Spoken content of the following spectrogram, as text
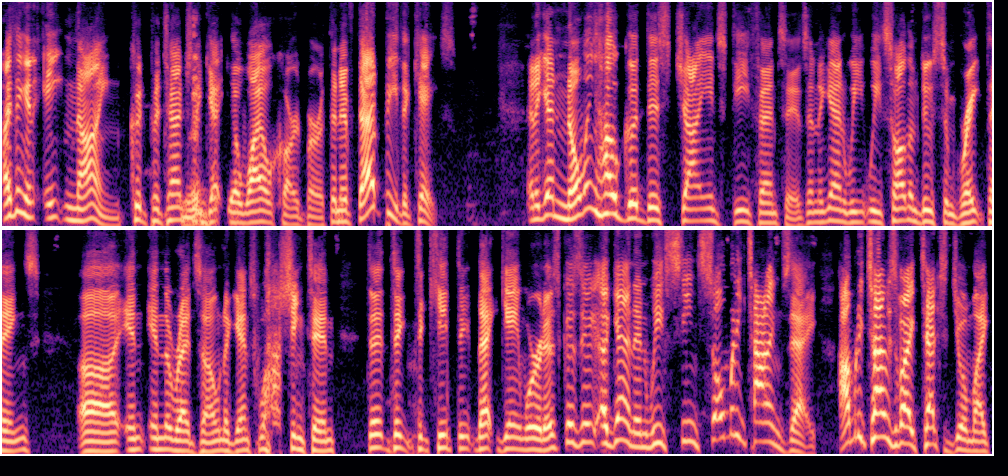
I think an eight and nine could potentially get you a wild card berth. And if that be the case, and again, knowing how good this Giants defense is, and again, we we saw them do some great things uh in in the red zone against Washington. to, to, to keep the, that game where it is. Because again, and we've seen so many times, Zay. How many times have I texted you? I'm like,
